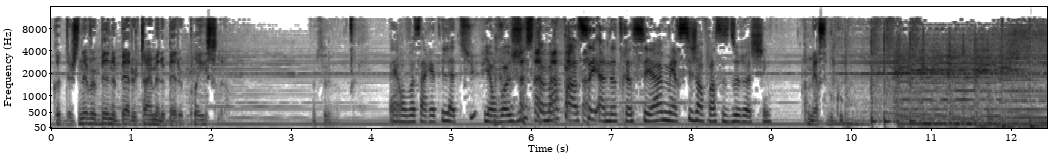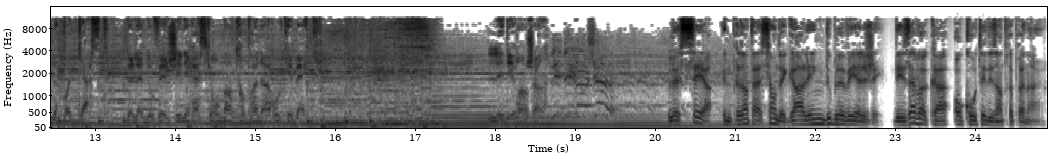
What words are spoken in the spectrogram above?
écoute, there's never been a better time and a better place, là. Absolument. Ben, on va s'arrêter là-dessus, puis on va justement passer à notre CA. Merci Jean-Francis Durocher. Merci beaucoup. Le podcast de la nouvelle génération d'entrepreneurs au Québec. Les dérangeants. Le CA, une présentation de Garling WLG, des avocats aux côtés des entrepreneurs.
